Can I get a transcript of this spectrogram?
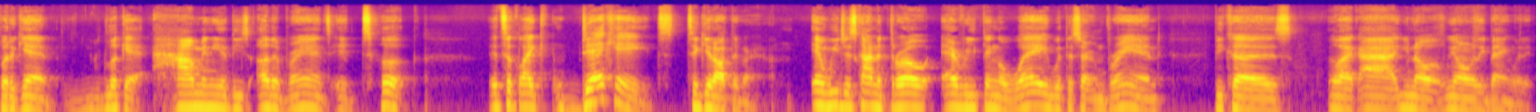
But again look at how many of these other brands it took. It took like decades to get off the ground. And we just kind of throw everything away with a certain brand because like ah you know we don't really bang with it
